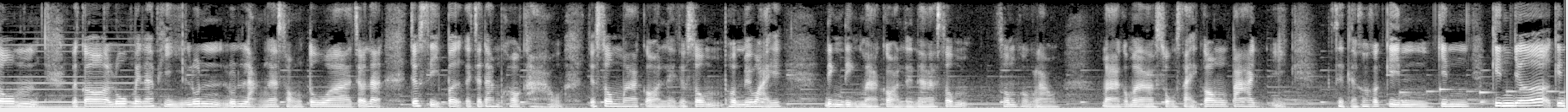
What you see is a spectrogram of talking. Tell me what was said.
ส้ม แล้วก็ลูกไม่น่าผีรุ่นรุ่นหลังอะสองตัวเจ้าน่ะเจ้าสีเปิดกับเจ้าดำคอขาว เจ้าส้มมาก่อนเลยเจ้าส้มทนไม่ไหวดิ่งดิ่งมาก่อนเลยนะส้มส้มของเรา มาก็มาสงสัยกล้องป้าอีก เสร็จแล้วก็ก็กินกินกินเยอะกิน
